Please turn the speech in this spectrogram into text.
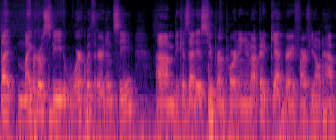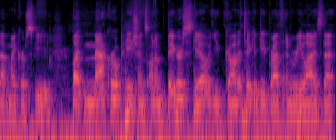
But micro speed, work with urgency, um, because that is super important, and you're not going to get very far if you don't have that micro speed. but macro patience on a bigger scale, you got to take a deep breath and realize that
